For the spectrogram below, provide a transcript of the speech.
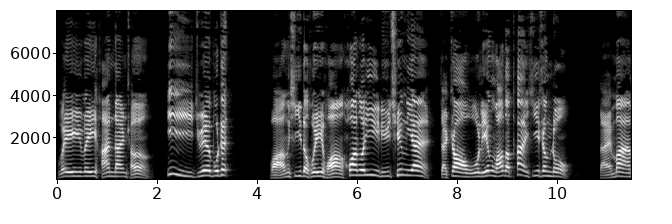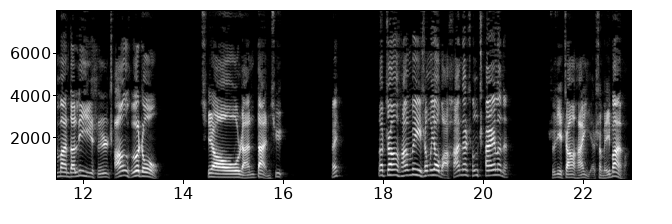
巍巍邯郸城一蹶不振，往昔的辉煌化作一缕青烟，在赵武灵王的叹息声中，在漫漫的历史长河中悄然淡去。哎，那章邯为什么要把邯郸城拆了呢？实际章邯也是没办法，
